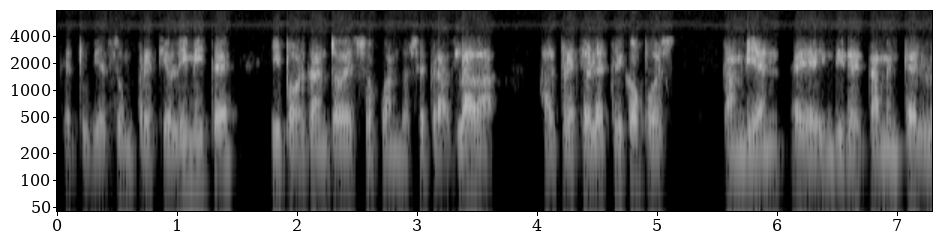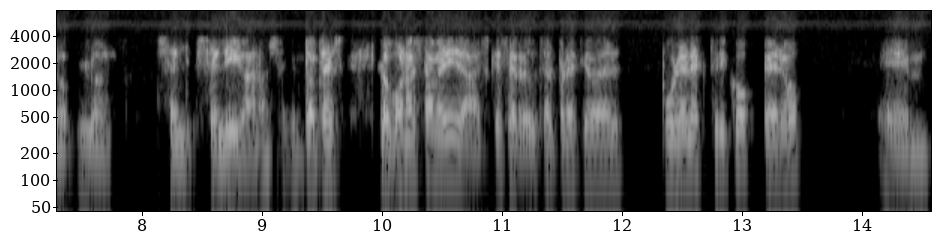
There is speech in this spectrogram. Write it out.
que tuviese un precio límite y por tanto eso cuando se traslada al precio eléctrico, pues también eh, indirectamente lo, se, liga. ¿no? Entonces, lo bueno de esta medida es que se reduce el precio del pool eléctrico, pero em,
